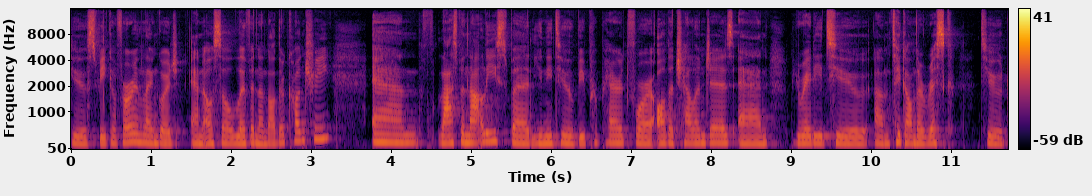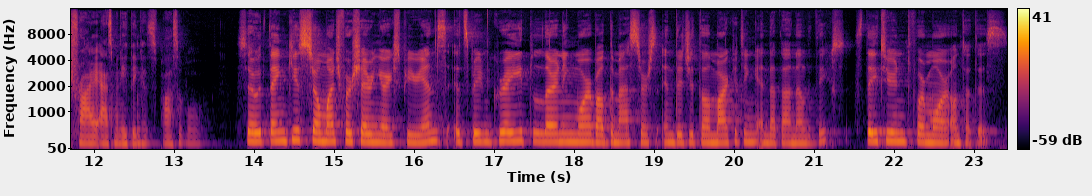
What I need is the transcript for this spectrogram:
to speak a foreign language and also live in another country. And last but not least, but you need to be prepared for all the challenges and be ready to um, take on the risk to try as many things as possible. So, thank you so much for sharing your experience. It's been great learning more about the Masters in Digital Marketing and Data Analytics. Stay tuned for more on Thotis.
